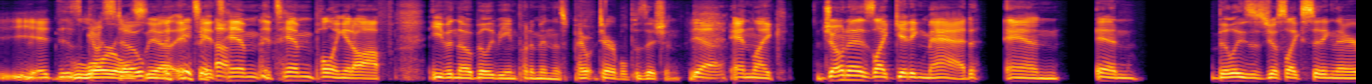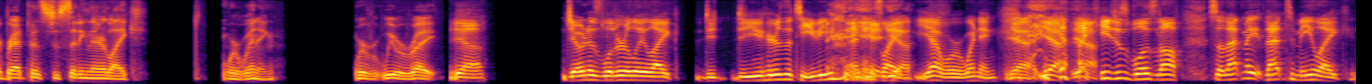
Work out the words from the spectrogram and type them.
it is laurels. gusto. Yeah, it's it's him it's him pulling it off, even though Billy Beane put him in this pe- terrible position. Yeah. And like Jonah is like getting mad, and and Billy's is just like sitting there. Brad Pitt's just sitting there like, we're winning. We're we were right. Yeah. Jonah's literally like, "Did do you hear the TV?" And he's like, Yeah. "Yeah, we're winning." Yeah, yeah, Like, yeah. he just blows it off. So that made that to me like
